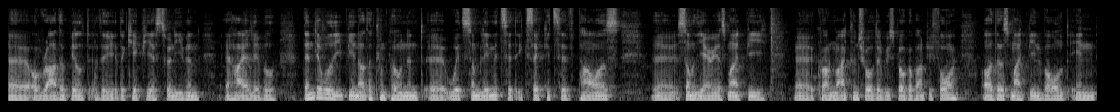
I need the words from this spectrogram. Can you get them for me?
uh, or rather build the, the KPS to an even uh, higher level. Then there will be another component uh, with some limited executive powers. Uh, some of the areas might be uh, crowd and control that we spoke about before. Others might be involved in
